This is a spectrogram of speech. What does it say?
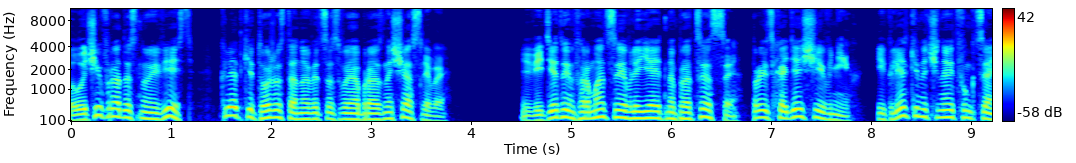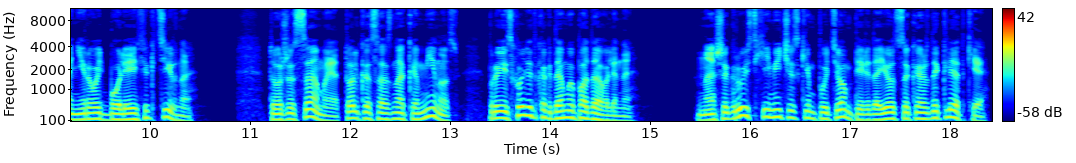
Получив радостную весть, клетки тоже становятся своеобразно счастливы. Ведь эта информация влияет на процессы, происходящие в них, и клетки начинают функционировать более эффективно. То же самое, только со знаком минус, происходит, когда мы подавлены. Наша грусть химическим путем передается каждой клетке,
